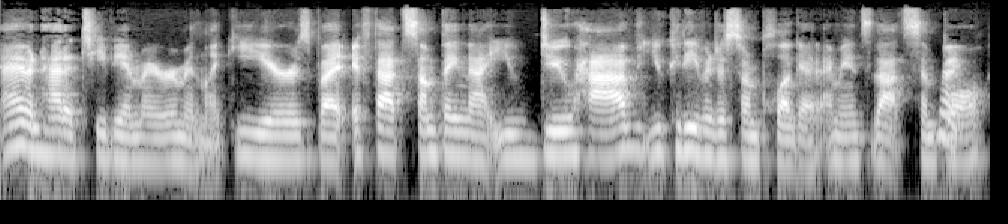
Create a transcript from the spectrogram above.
I haven't had a TV in my room in like years, but if that's something that you do have, you could even just unplug it. I mean, it's that simple.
